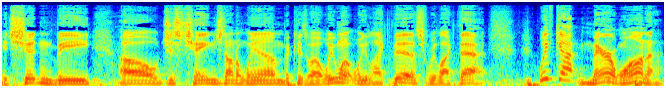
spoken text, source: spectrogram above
It shouldn't be oh just changed on a whim because well we want we like this, we like that. We've got marijuana,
